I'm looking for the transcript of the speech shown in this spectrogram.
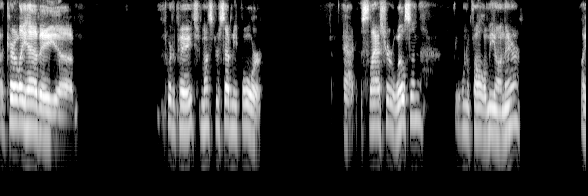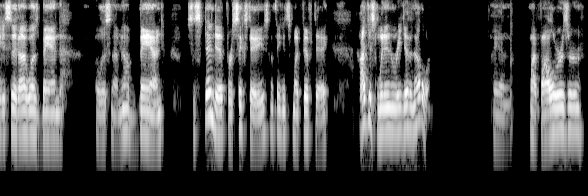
I currently have a uh, Twitter page, Munster74 at Slasher Wilson. You want to follow me on there. Like I said, I was banned. Oh, listen, I'm not banned, suspended for six days. I think it's my fifth day. I just went in and redid another one. And my followers are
